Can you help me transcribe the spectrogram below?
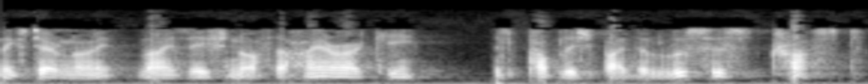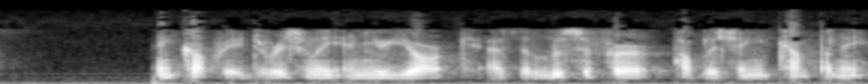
Externalization of the Hierarchy, is published by the Lucis Trust, incorporated originally in New York as the Lucifer Publishing Company.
